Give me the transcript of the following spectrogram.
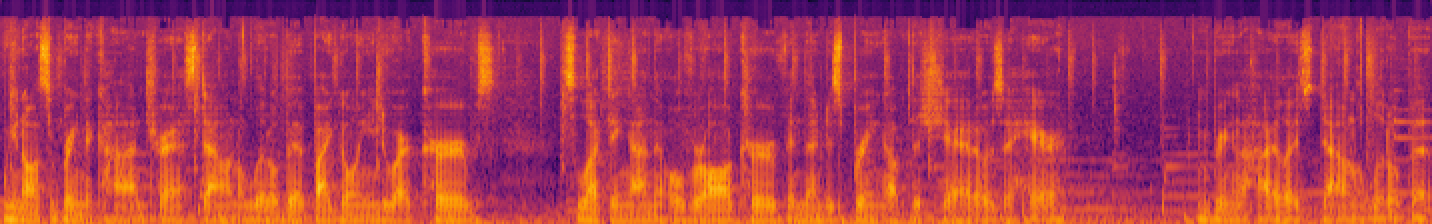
We can also bring the contrast down a little bit by going into our curves, selecting on the overall curve and then just bring up the shadows a hair and bring the highlights down a little bit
